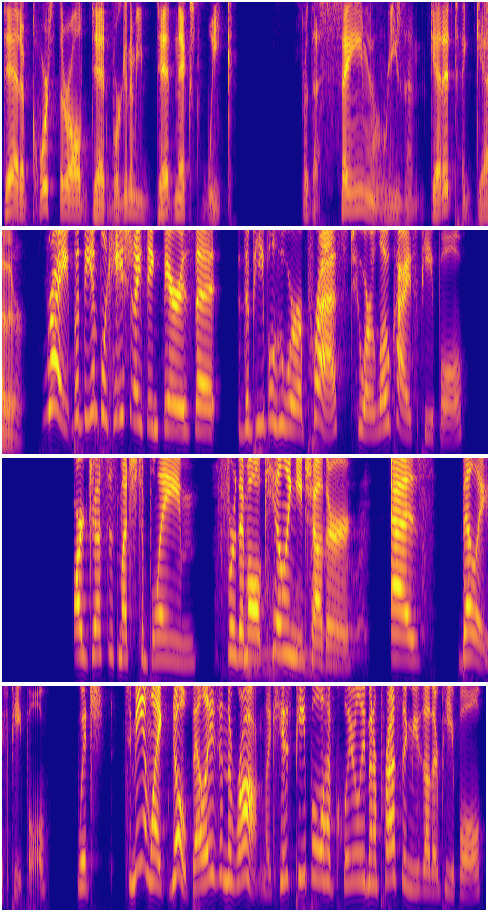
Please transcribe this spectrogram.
dead. Of course, they're all dead. We're going to be dead next week for the same reason. Get it together. Right, but the implication I think there is that the people who were oppressed, who are Lokai's people, are just as much to blame for them all killing each other as Bele's people. Which to me, I'm like, no, Bele's in the wrong. Like his people have clearly been oppressing these other people.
